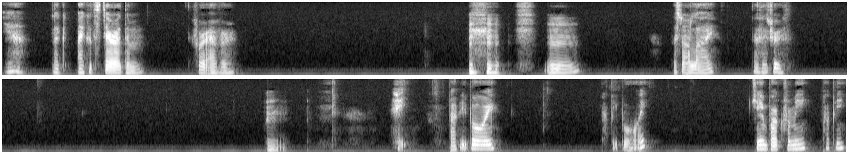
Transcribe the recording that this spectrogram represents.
Yeah, like I could stare at them forever. mm. That's not a lie. That's the truth. Mm. Hey, puppy boy. Puppy boy. Can you bark for me, puppy?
